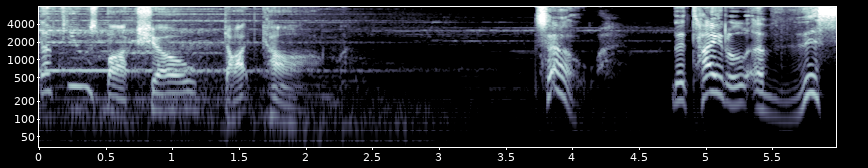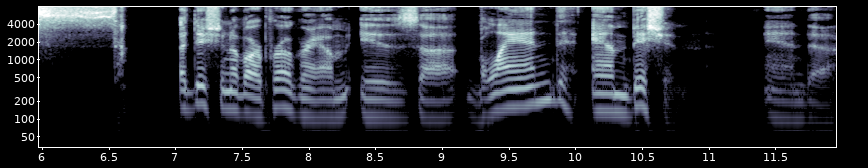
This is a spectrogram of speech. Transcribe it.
thefuseboxshow.com. So, the title of this edition of our program is uh, Bland Ambition. And uh,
